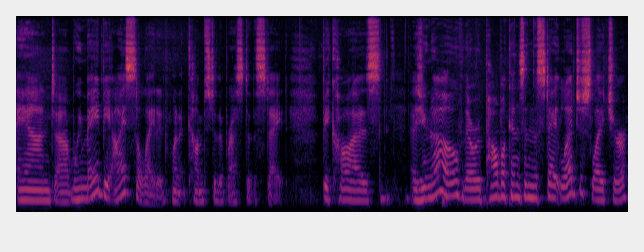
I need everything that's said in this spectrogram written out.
and uh, we may be isolated when it comes to the rest of the state, because, as you know, there are Republicans in the state legislature.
